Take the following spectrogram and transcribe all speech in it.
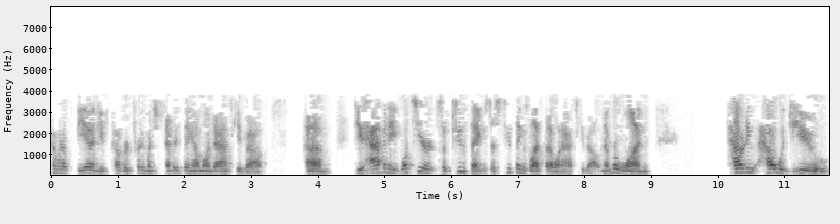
coming up to the end. You've covered pretty much everything I wanted to ask you about. Um, do you have any? What's your? So two things. There's two things left that I want to ask you about. Number one, how do how would you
